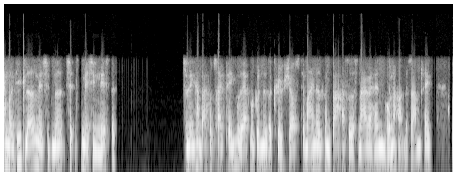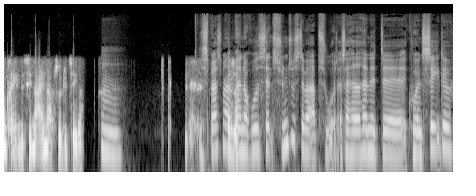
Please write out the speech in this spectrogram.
Han var ligeglad med, sit med, med sin næste. Så længe han bare kunne trække penge ud af dem og gå ned og købe shots til mig nede på en bar og sidde og snakke og have en underholdende samtale omkring sine egne absurditeter. Mm. Spørgsmålet er, om Altså- han overhovedet selv syntes, det var absurd. Altså, havde han et... Øh, kunne han se det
